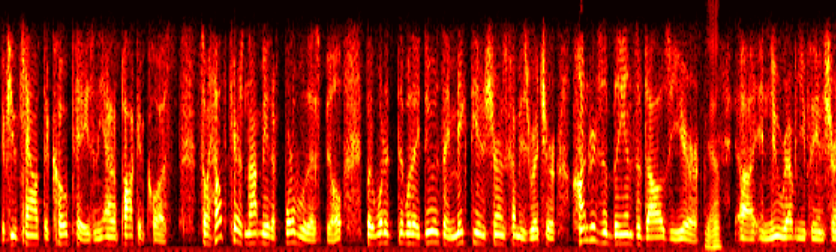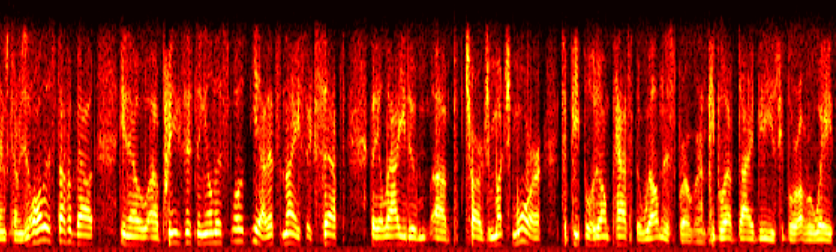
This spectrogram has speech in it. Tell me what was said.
if you count the copays and the out of pocket costs. So health care is not made affordable with this bill, but what, it, what they do is they make the insurance companies richer. Hundreds hundreds of billions of dollars a year yeah. uh, in new revenue for the insurance companies. And all this stuff about you know uh, pre-existing illness. Well, yeah, that's nice, except they allow you to uh, charge much more to people who don't pass the wellness program. People who have diabetes, people who are overweight,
